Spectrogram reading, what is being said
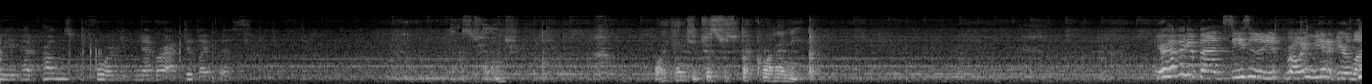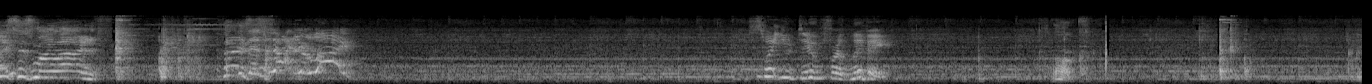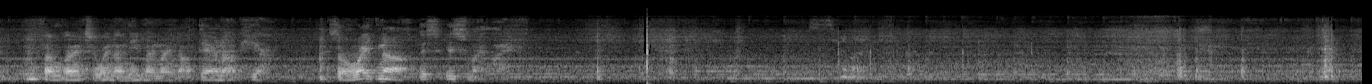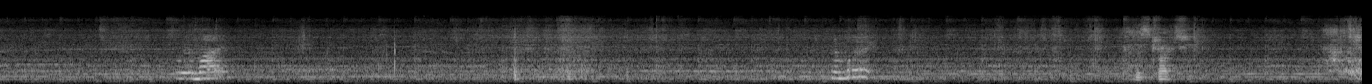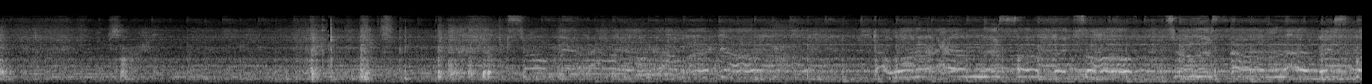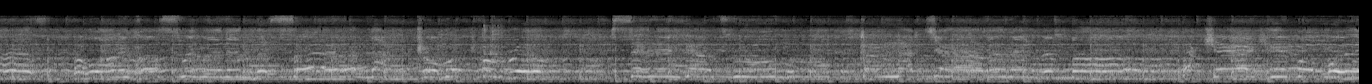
you've had problems before and you've never acted like this. Things change. Why can't you just respect what I need? You're having a bad season and you're throwing me out of your life. This is my life! This is not your life! This is what you do for a living. Look. If I'm going to win, I need my mind out there, not here. So right now, this is my life. Where am I? Where am I? Distraction. I'm sorry. Can't keep up with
